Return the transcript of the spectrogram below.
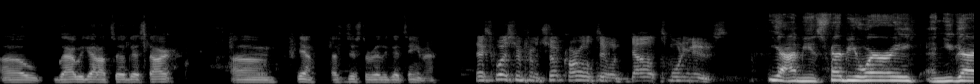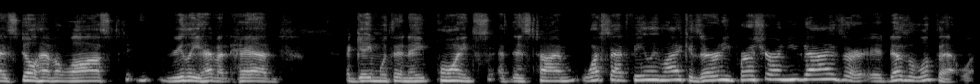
Uh, glad we got off to a good start. Um, yeah, that's just a really good team, man. Next question from Chuck Carlton with Dallas Morning News. Yeah, I mean, it's February and you guys still haven't lost, really haven't had a game within eight points at this time. What's that feeling like? Is there any pressure on you guys or it doesn't look that way?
